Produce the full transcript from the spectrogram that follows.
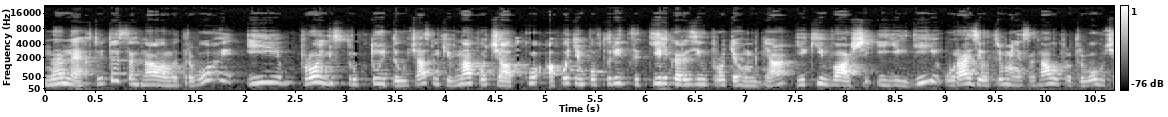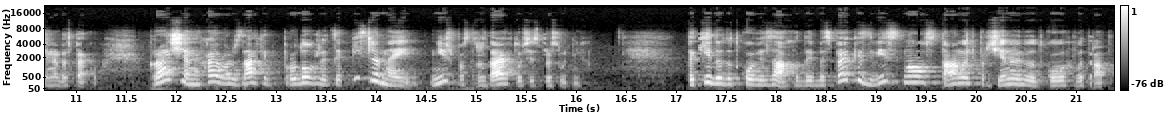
Не нехтуйте сигналами тривоги і проінструктуйте учасників на початку, а потім повторіть це кілька разів протягом дня, які ваші і їх дії у разі отримання сигналу про тривогу чи небезпеку. Краще нехай ваш захід продовжиться після неї, ніж постраждає хтось із присутніх. Такі додаткові заходи безпеки, звісно, стануть причиною додаткових витрат.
